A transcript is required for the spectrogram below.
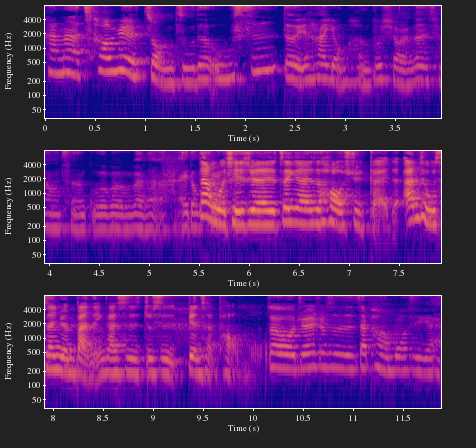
它那超越种族的无私，对它永恒不朽，也不能强成国不不不。但我其实觉得这应该是后续改的，安徒生原版的应该是就是变成泡沫。对，我觉得就是在泡沫是一个很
